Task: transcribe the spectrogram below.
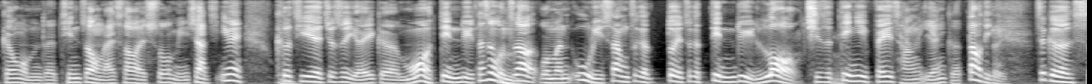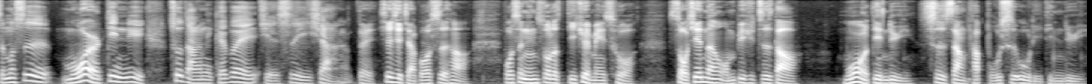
跟我们的听众来稍微说明一下，因为科技业就是有一个摩尔定律。但是我知道，我们物理上这个对这个定律 law 其实定义非常严格。到底这个什么是摩尔定律？处长，你可不可以解释一下？对，谢谢贾博士哈。博士，您说的的确没错。首先呢，我们必须知道，摩尔定律事实上它不是物理定律。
